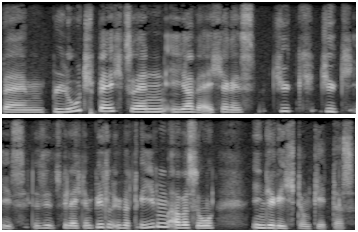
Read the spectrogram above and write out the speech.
beim Blutspecht so ein eher weicheres Djük, Djük ist. Das ist jetzt vielleicht ein bisschen übertrieben, aber so in die Richtung geht das.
